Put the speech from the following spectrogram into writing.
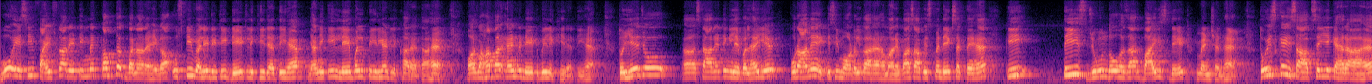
वो एसी फाइव स्टार रेटिंग में कब तक बना रहेगा, उसकी वैलिडिटी डेट लिखी रहती है, यानी कि लेबल पीरियड लिखा रहता है, और वहाँ पर एंड डेट भी लिखी रहती है। तो ये जो स्टार रेटिंग लेबल है, ये पुराने किसी मॉडल का है हमारे पास, आप इसमें देख सकते हैं कि 30 जून 2022 डेट मेंशन है। तो इसके हिसाब से ये कह रहा है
